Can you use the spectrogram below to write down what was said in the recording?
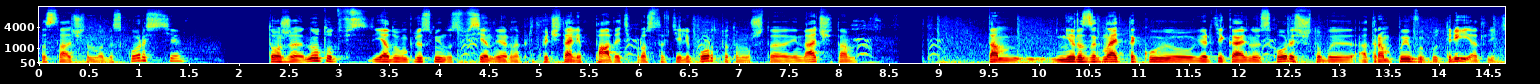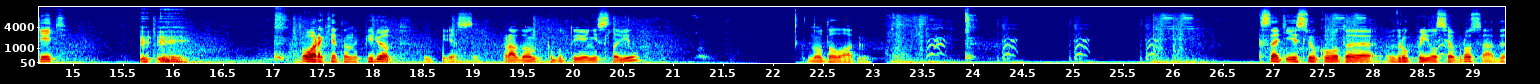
Достаточно много скорости. Тоже, ну тут, я думаю, плюс-минус все, наверное, предпочитали падать просто в телепорт, потому что иначе там... Там не разогнать такую вертикальную скорость, чтобы от рампы в ИКУ-3 отлететь О, ракета наперед. Интересно. Правда, он как будто ее не словил. Ну да ладно. Кстати, если у кого-то вдруг появился вопрос, а, до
